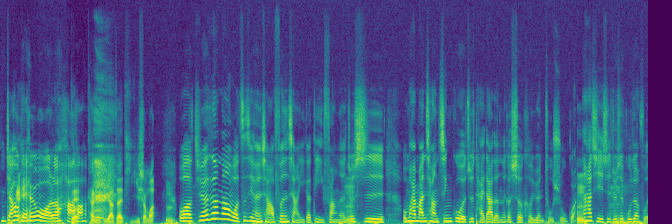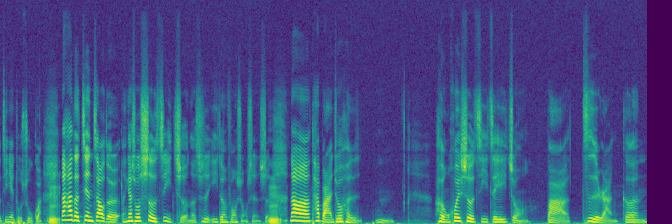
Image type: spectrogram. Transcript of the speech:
交给我了，好，看你要再提什么。嗯，我觉得呢，我自己很想要分享一个地方呢，嗯、就是我们还蛮常经过的，就是台大的那个社科院图书馆。嗯、那它其实就是辜振甫的纪念图书馆。嗯，那它的建造的应该说设计者呢，是伊登丰雄先生。嗯，那他本来就很嗯很会设计这一种把自然跟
